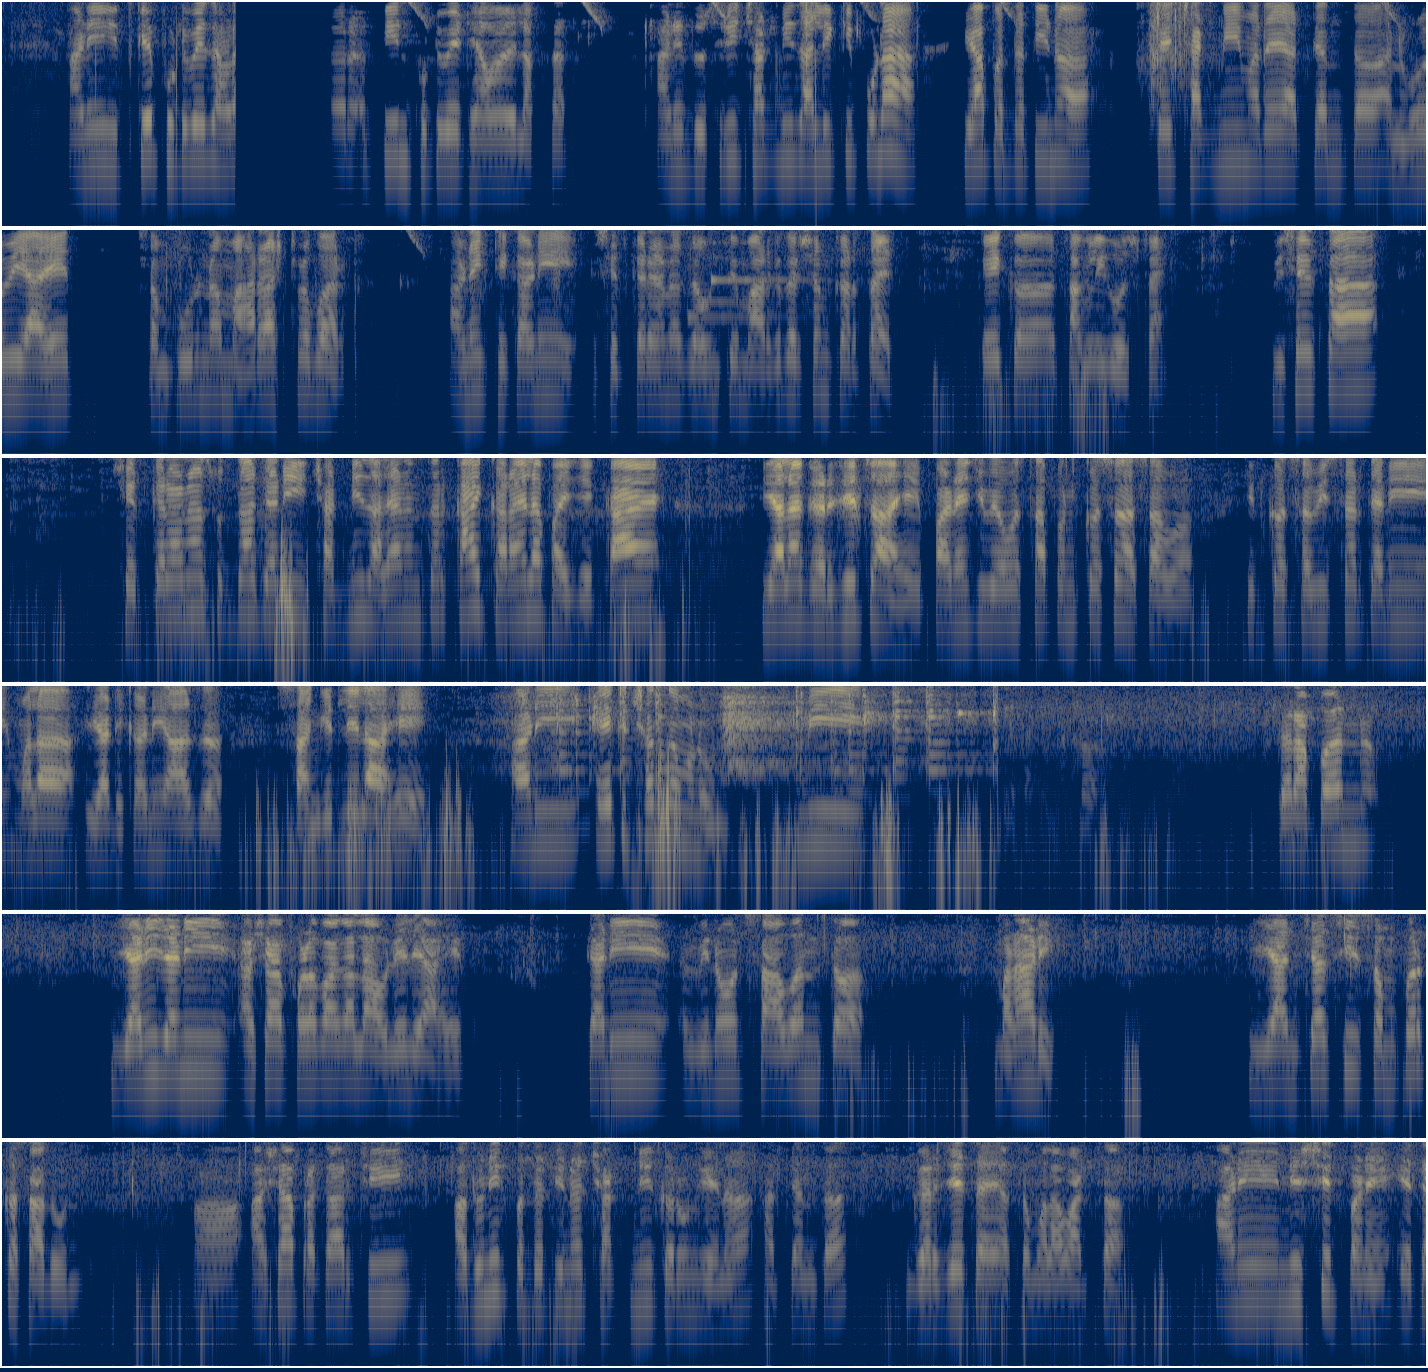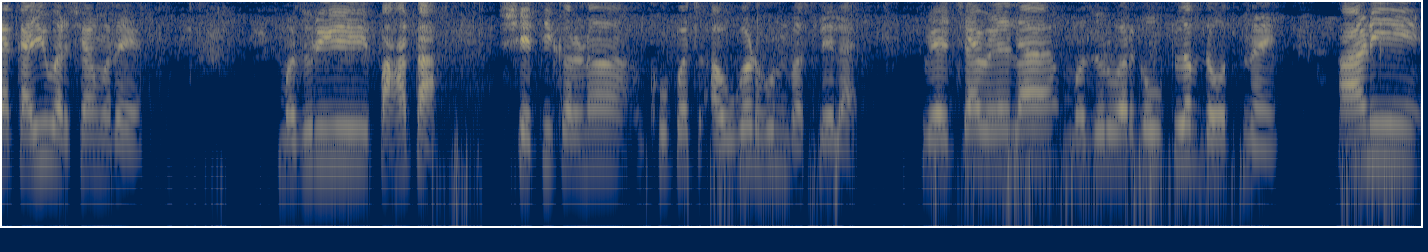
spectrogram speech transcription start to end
आणि इतके फुटवे झाडा तर तीन फुटवे ठेवावे लागतात. आणि दुसरी छाटणी झाली की पुन्हा या पद्धतीनं ते छाटणीमध्ये अत्यंत अनुभवी आहेत. संपूर्ण महाराष्ट्रभर अनेक ठिकाणी शेतकऱ्यांना जाऊन ते मार्गदर्शन करतायत. एक चांगली गोष्ट आहे. विशेषतः शेतकऱ्यांना सुद्धा त्यांनी छाटणी झाल्यानंतर काय करायला पाहिजे? काय याला गरजेचं आहे? पाण्याची व्यवस्थापन कसं असावं? इतकं सविस्तर त्यांनी मला या ठिकाणी आज सांगितलेलं आहे. आणि एक छंद म्हणून मी तर आपण ज्यांनी ज्यांनी अशा फळबागा लावलेल्या आहेत त्यांनी विनोद सावंत मनाडी यांच्याशी संपर्क साधून अशा प्रकारची आधुनिक पद्धतीनं छाटणी करून घेणं अत्यंत गरजेचं आहे असं मला वाटतं. आणि निश्चितपणे येत्या काही वर्षामध्ये मजुरी पाहता शेती करणं खूपच अवघड होऊन बसलेलं आहे. वेळच्या वेळेला मजूर वर्ग उपलब्ध होत नाही आणि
